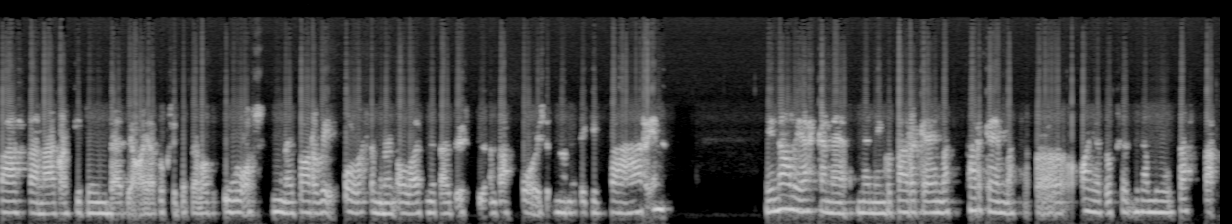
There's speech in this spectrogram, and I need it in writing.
päästää nämä kaikki tunteet ja ajatukset ja pelot ulos. Mun ei tarvi olla sellainen olo, että ne täytyisi työntää pois, että ne on jotenkin väärin. Niin nämä oli ehkä ne, ne niin tärkeimmät, tärkeimmät ö, ajatukset, mitä minulla tästä,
